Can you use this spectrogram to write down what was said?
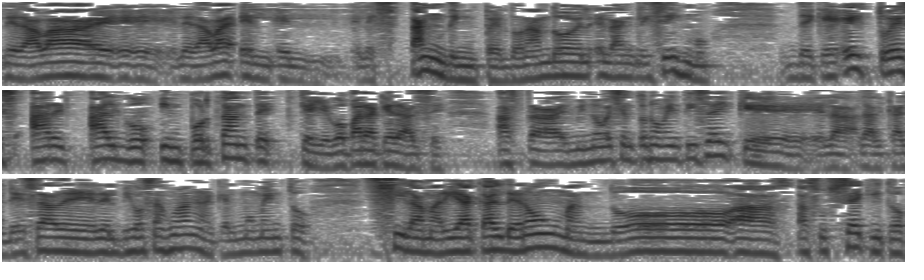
le daba, eh, eh, le daba el, el, standing, perdonando el anglicismo, de que esto es algo importante que llegó para quedarse. Hasta el 1996 que la, alcaldesa del Viejo San Juan, en aquel momento, Sila María Calderón, mandó a, a sus séquitos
